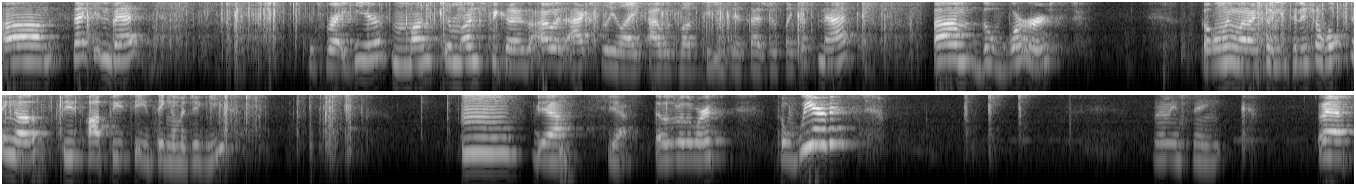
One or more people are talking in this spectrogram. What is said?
Um, second best is right here, Monster Munch, because I would actually like, I would love to eat this as just like a snack. Um, the worst, the only one I couldn't finish a whole thing of, these poppy seed thingamajiggies. Mmm, Yeah, yeah, those were the worst. The weirdest, let me think. Yeah,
